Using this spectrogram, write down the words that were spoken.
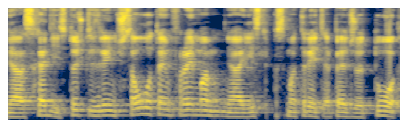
а, сходить. С точки зрения часового таймфрейма, а, если посмотреть, опять же, то,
